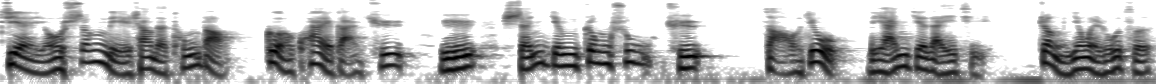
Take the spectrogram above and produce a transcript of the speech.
借由生理上的通道，各快感区与神经中枢区早就连接在一起。正因为如此，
